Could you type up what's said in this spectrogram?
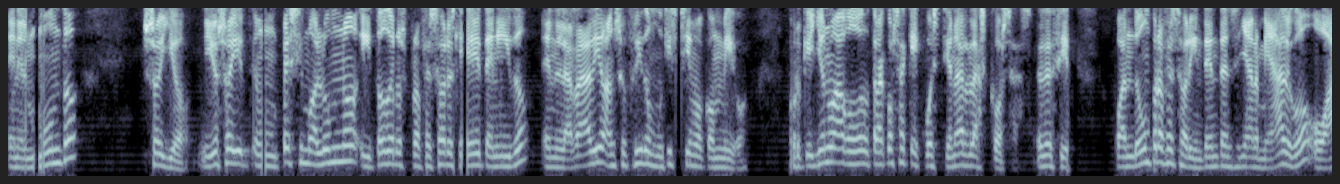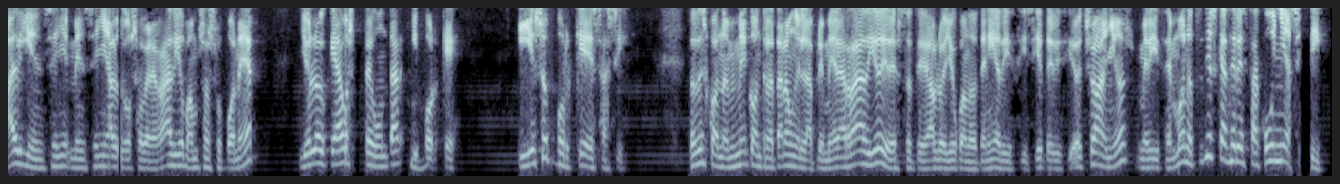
en el mundo, soy yo. Yo soy un pésimo alumno y todos los profesores que he tenido en la radio han sufrido muchísimo conmigo, porque yo no hago otra cosa que cuestionar las cosas. Es decir, cuando un profesor intenta enseñarme algo o alguien me enseña algo sobre radio, vamos a suponer, yo lo que hago es preguntar ¿y por qué? ¿Y eso por qué es así? Entonces, cuando a mí me contrataron en la primera radio, y de esto te hablo yo cuando tenía 17, 18 años, me dicen, bueno, tú tienes que hacer esta cuña, sí.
